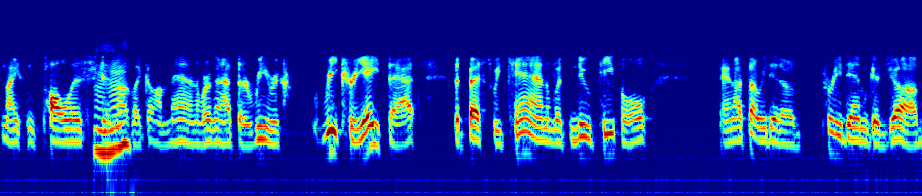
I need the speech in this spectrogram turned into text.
nice and polished mm-hmm. and I was like oh man we're gonna have to re recreate that the best we can with new people and I thought we did a pretty damn good job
